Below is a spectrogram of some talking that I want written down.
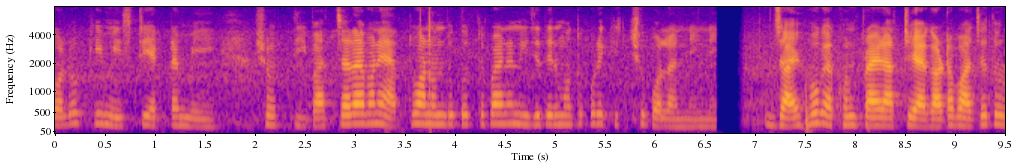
বলো? কি মিষ্টি একটা মেয়ে। সত্যি, বাচ্চারা মানে এত আনন্দ করতে পারে না, নিজেদের মতো করে কিচ্ছু বলার নেই নেই। যাই হোক, এখন প্রায় রাত্রি এগারোটা বাজে, তোর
